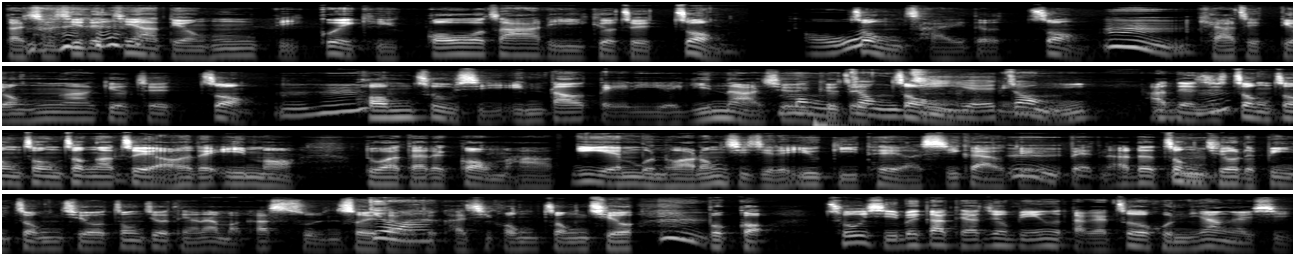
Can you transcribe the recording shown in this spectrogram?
但是这个正中央伫过去古早里叫做仲，哦，仲裁的仲，嗯。徛在中央啊叫做仲。嗯哼，孔子是引导第二个囡仔，所以叫做仲仲基的仲尼。啊，但是种种种种啊，最后迄个音吼，拄啊在咧讲嘛哈，语言文化拢是一个有机体啊，世界有伫变，啊，到中秋就变中秋，中秋听咱嘛较顺，所以大家就开始讲中秋。嗯不过，此时要甲听众朋友大家做分享的是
